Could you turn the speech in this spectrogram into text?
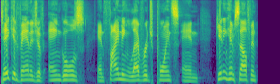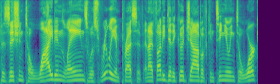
take advantage of angles and finding leverage points and getting himself in position to widen lanes was really impressive. And I thought he did a good job of continuing to work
